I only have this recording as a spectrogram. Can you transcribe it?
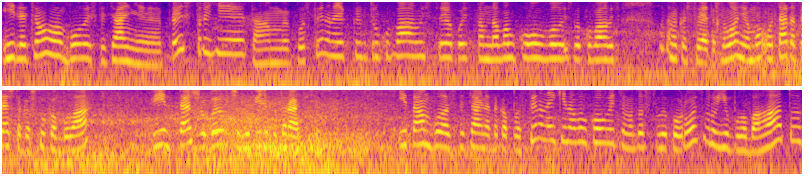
І для цього були спеціальні пристрої, там пластини, на яких друкувалися, це якось там навалковувались, лакувались. Ну, там якась своя технологія. Мо- У тата теж така штука була. Він теж робив чорнобілі фотографії. І там була спеціальна така пластина, на якій навалковується, вона досить великого розміру, її було багато,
